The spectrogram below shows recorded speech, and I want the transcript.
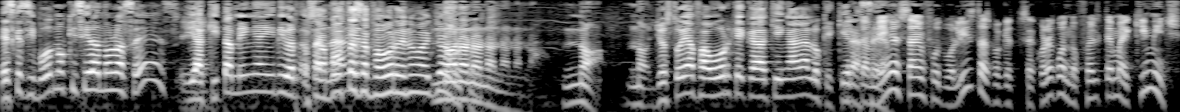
Es que si vos no quisieras, no lo haces. Y aquí también hay libertad. O sea, ¿vos nadie- estás a favor de No, no, no, no, no, no, no. No, no. Yo estoy a favor que cada quien haga lo que quiera También hacer. está en futbolistas, porque se acuerdan cuando fue el tema de Kimmich,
